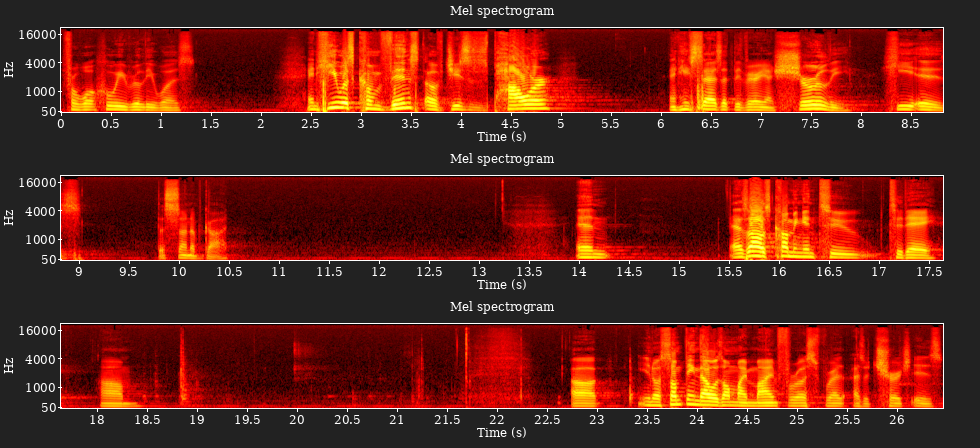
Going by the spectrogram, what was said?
for what, who he really was. And he was convinced of Jesus' power. And he says at the very end, Surely he is the Son of God. And as I was coming into today, um, uh, you know, something that was on my mind for us for, as a church is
